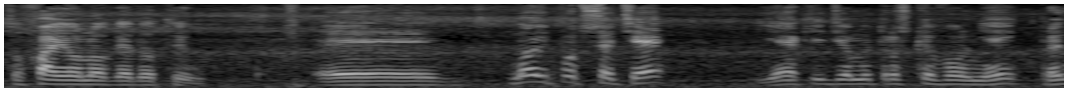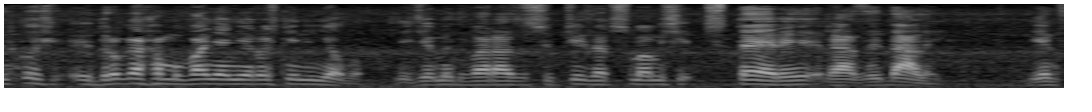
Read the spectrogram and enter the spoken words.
cofają nogę do tyłu. E, No i po trzecie, jak jedziemy troszkę wolniej, prędkość, e, droga hamowania nie rośnie liniowo. Jedziemy dwa razy szybciej, zatrzymamy się cztery razy dalej. Więc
